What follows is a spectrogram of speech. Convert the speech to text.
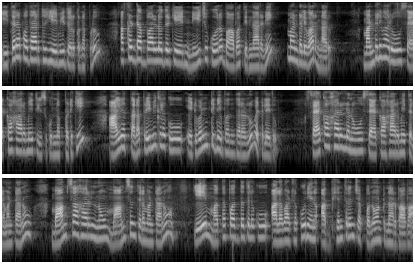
ఇతర పదార్థం ఏమీ దొరకనప్పుడు అక్కడ డబ్బాలలో దొరికే నీచు కూర బాబా తిన్నారని మండలివారు అన్నారు మండలివారు శాకాహారమే తీసుకున్నప్పటికీ ఆయన తన ప్రేమికులకు ఎటువంటి నిబంధనలు పెట్టలేదు. శాకాహారులను శాకాహారమే తినమంటాను మాంసాహారులను మాంసం తినమంటాను ఏ మత పద్ధతులకు అలవాట్లకు నేను అభ్యంతరం చెప్పను అంటున్నారు బాబా.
